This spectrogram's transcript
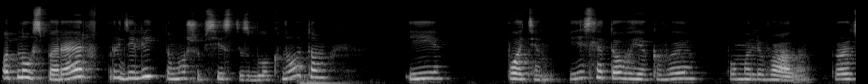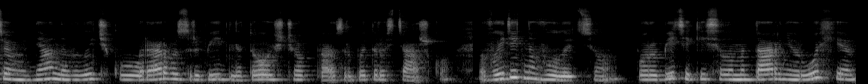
одну з перерв приділіть тому, щоб сісти з блокнотом. І потім, після того, як ви помалювали, протягом дня невеличку перерву зробіть для того, щоб е, зробити розтяжку. Вийдіть на вулицю, поробіть якісь елементарні рухи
